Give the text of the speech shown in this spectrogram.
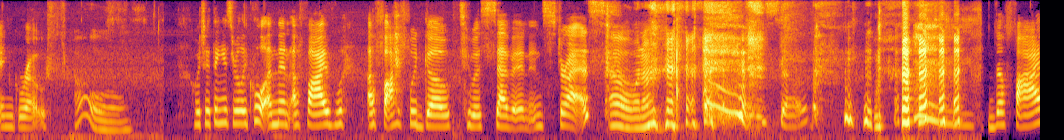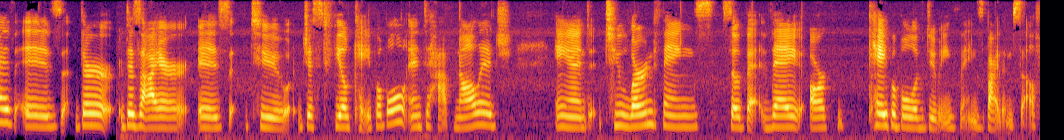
in growth, oh, which I think is really cool. And then a five, a five would go to a seven in stress. Oh, one of so the five is their desire is to just feel capable and to have knowledge and to learn things so that they are capable of doing things by themselves.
